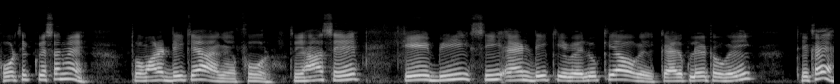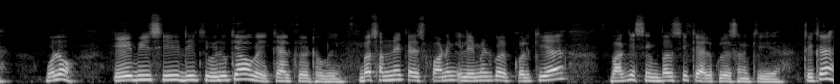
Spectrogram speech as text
फोर्थ इक्वेशन में। तो हमारा डी क्या आ गया? फोर तो यहाँ से A B C and D की वैल्यू क्या हो गई? कैलकुलेट हो गई। ठीक है? बोलो। ए बी सी डी की वैल्यू क्या हो गई? कैलकुलेट हो गई। बस हमने करस्पॉन्डिंग एलिमेंट को इक्वल किया है। बाकी सिंपल सी कैलकुलेशन की है। ठीक है?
